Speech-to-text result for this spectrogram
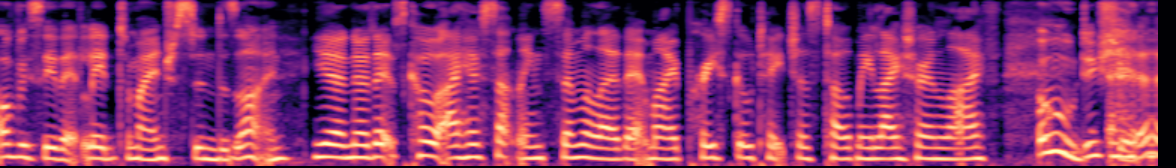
obviously that led to my interest in design. Yeah, no, that's cool. I have something similar that my preschool teachers told me later in life. Oh, do share.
